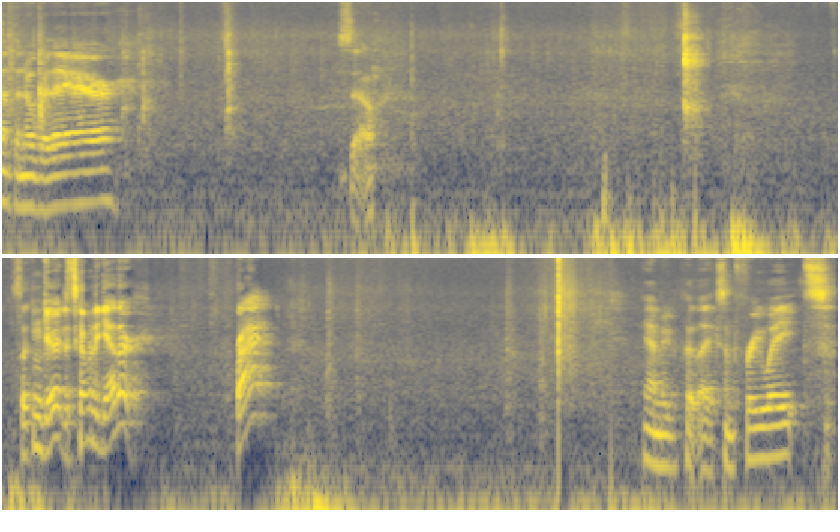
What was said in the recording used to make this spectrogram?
something over there. So it's looking good. It's coming together, right? Yeah, maybe put like some free weights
